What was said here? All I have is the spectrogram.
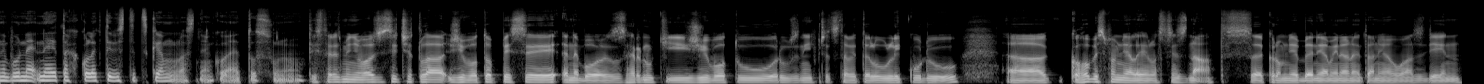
nebo ne, ne tak kolektivistickému vlastně jako etosu. No. Ty jsi tady zmiňoval, že jsi četla životopisy nebo zhrnutí životů různých představitelů Likudu. Koho bychom měli vlastně znát, kromě Benjamina Netanyahu a z dějin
